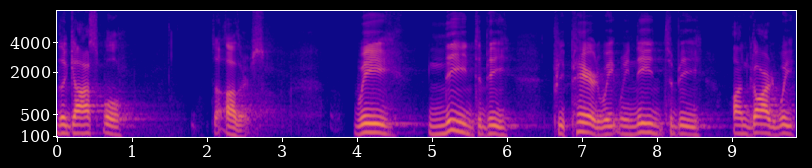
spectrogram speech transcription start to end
the gospel to others. We need to be prepared. We, we need to be on guard. We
